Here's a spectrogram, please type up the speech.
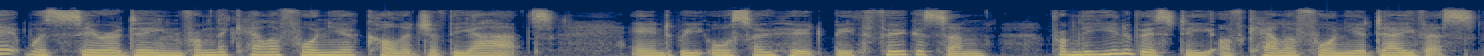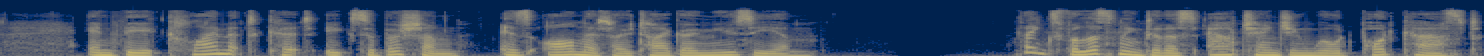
That was Sara Dean from the California College of the Arts, and we also heard Beth Ferguson from the University of California, Davis, and their Climate Kit exhibition is on at Otago Museum. Thanks for listening to this Our Changing World podcast,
